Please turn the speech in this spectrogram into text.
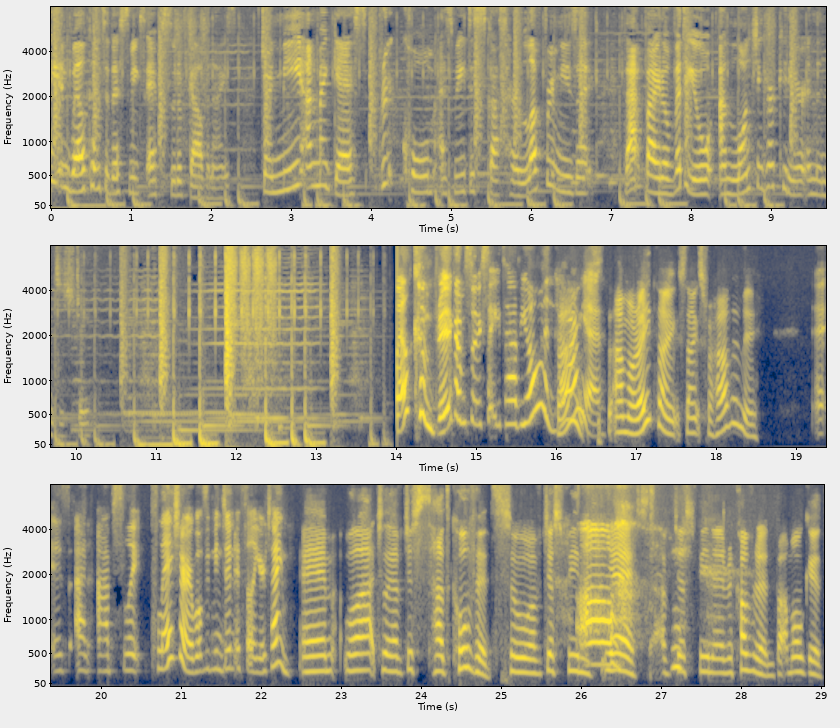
Hi, and welcome to this week's episode of Galvanise. Join me and my guest, Brooke Combe, as we discuss her love for music, that viral video, and launching her career in the industry. Welcome, Brooke. I'm so excited to have you on. How are you? I'm all right, thanks. Thanks for having me. It is an absolute pleasure. What have you been doing to fill your time? Um, well, actually, I've just had COVID, so I've just been Oh. yes, I've just been uh, recovering, but I'm all good.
